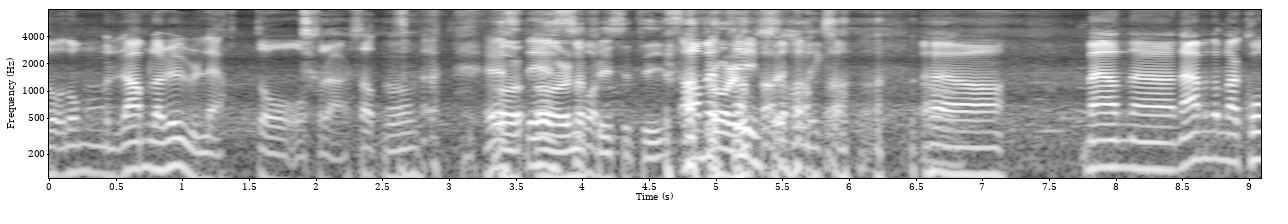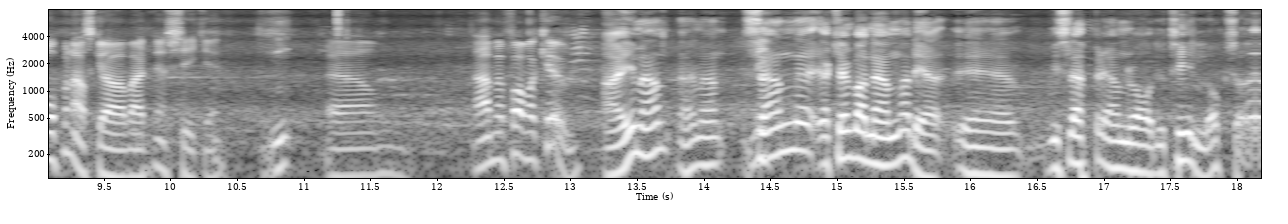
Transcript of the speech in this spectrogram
Ja. de, de ramlar ur lätt och, och sådär. Så att, Ja. Öronen fryser till is. Ja men typ så liksom. Eh, men, nej men de där kåporna ska jag verkligen kika in. Mm. Eh, nej men fan vad kul. Jajamän, jajamän. Sen, eh, jag kan ju bara nämna det, eh, vi släpper en radio till också.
